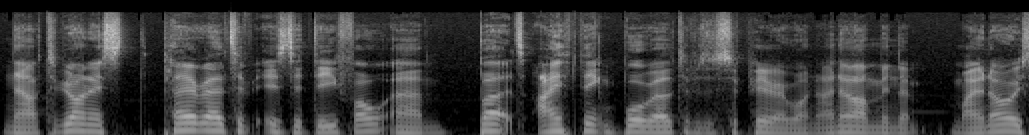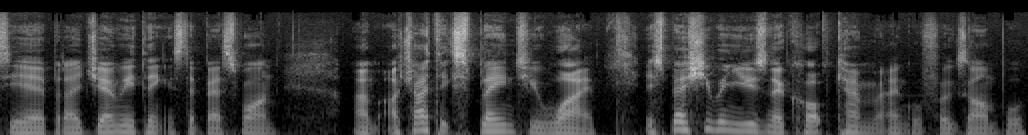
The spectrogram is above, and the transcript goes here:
Now, to be honest, player relative is the default. Um, but I think ball relative is a superior one. I know I'm in the minority here, but I generally think it's the best one. Um, I'll try to explain to you why. Especially when you're using a co-op camera angle, for example,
